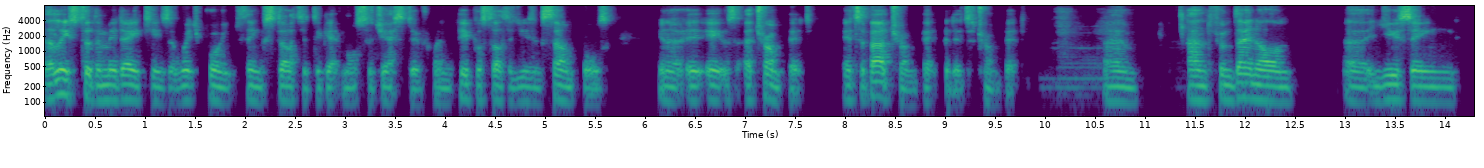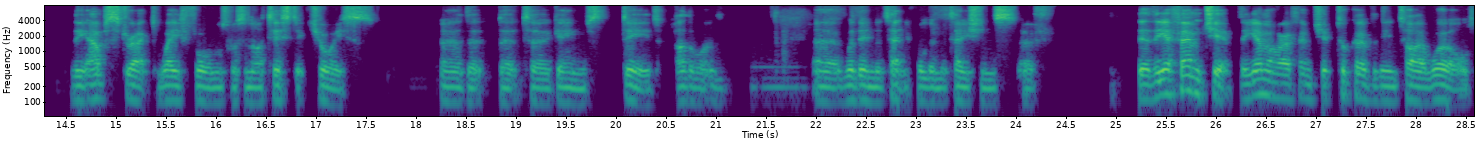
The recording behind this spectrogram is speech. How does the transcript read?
at least to the mid 80s, at which point things started to get more suggestive when people started using samples. You know, it, it was a trumpet. It's a bad trumpet, but it's a trumpet. Um, and from then on, uh, using the abstract waveforms was an artistic choice uh, that that uh, games did. Otherwise, uh, within the technical limitations of the, the FM chip, the Yamaha FM chip took over the entire world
